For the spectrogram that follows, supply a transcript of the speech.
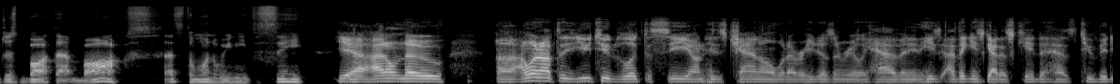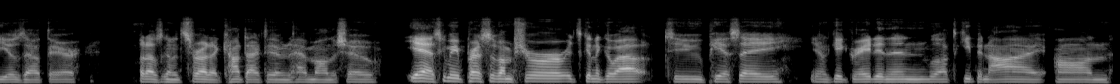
just bought that box. That's the one we need to see. Yeah, I don't know. Uh, I went out to YouTube to look to see on his channel, whatever. He doesn't really have any. He's, I think he's got his kid that has two videos out there, but I was going to try to contact him and have him on the show. Yeah, it's gonna be impressive. I'm sure it's going to go out to PSA, you know, get graded, and then we'll have to keep an eye on,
